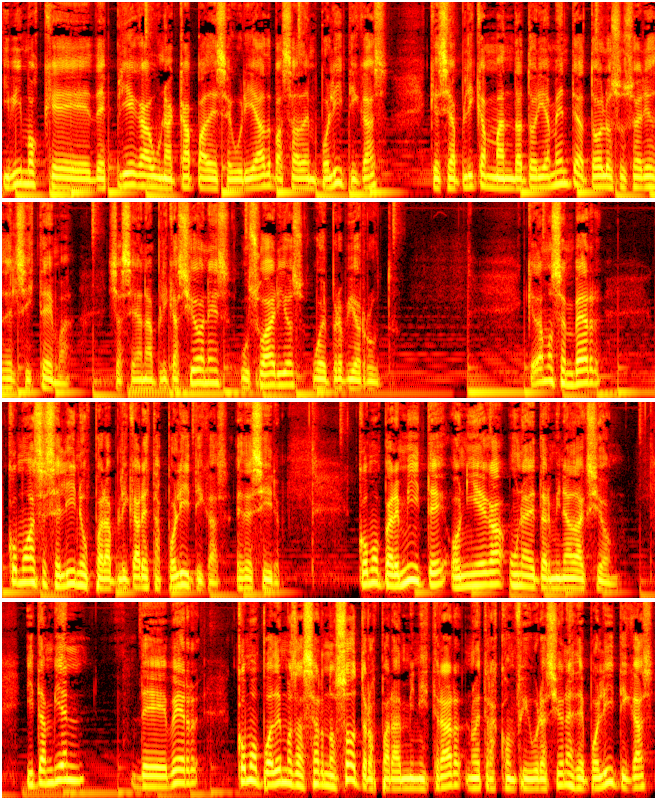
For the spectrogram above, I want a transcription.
y vimos que despliega una capa de seguridad basada en políticas que se aplican mandatoriamente a todos los usuarios del sistema, ya sean aplicaciones, usuarios o el propio root. Quedamos en ver cómo hace ese Linux para aplicar estas políticas, es decir, cómo permite o niega una determinada acción. Y también de ver cómo podemos hacer nosotros para administrar nuestras configuraciones de políticas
